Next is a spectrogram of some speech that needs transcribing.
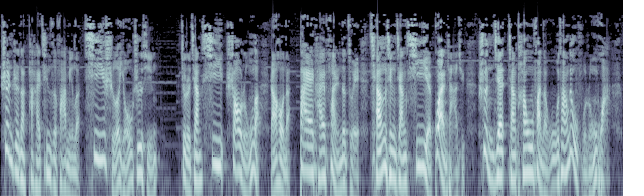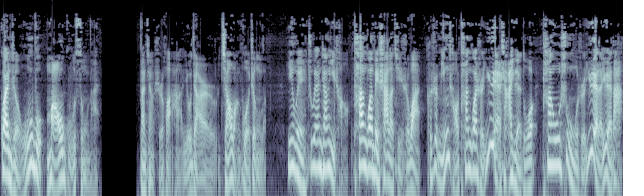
甚至呢，他还亲自发明了吸蛇油之刑。就是将锡烧熔了，然后呢掰开犯人的嘴，强行将锡液灌下去，瞬间将贪污犯的五脏六腑融化，观者无不毛骨悚然。但讲实话哈，有点矫枉过正了。因为朱元璋一朝，贪官被杀了几十万，可是明朝贪官是越杀越多，贪污数目是越来越大，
